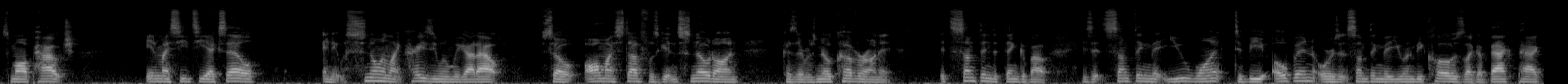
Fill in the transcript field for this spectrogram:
small pouch in my CTXL, and it was snowing like crazy when we got out. So all my stuff was getting snowed on because there was no cover on it. It's something to think about. Is it something that you want to be open or is it something that you want to be closed like a backpack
